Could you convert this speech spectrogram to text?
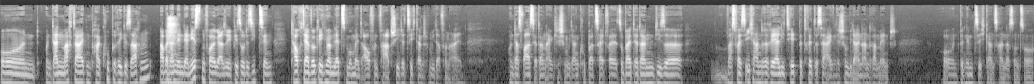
Und, und dann macht er halt ein paar kuperige Sachen, aber dann in der nächsten Folge, also Episode 17, taucht er wirklich nur im letzten Moment auf und verabschiedet sich dann schon wieder von allen. Und das war es ja dann eigentlich schon wieder an Cooper-Zeit, weil sobald er dann diese, was weiß ich, andere Realität betritt, ist er eigentlich schon wieder ein anderer Mensch. Und benimmt sich ganz anders und so.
